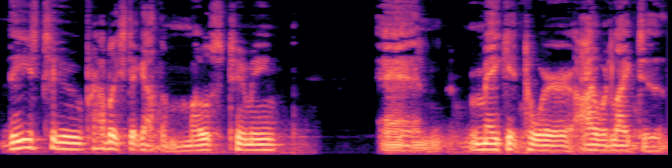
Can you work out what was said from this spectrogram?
these two probably stick out the most to me and make it to where I would like to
